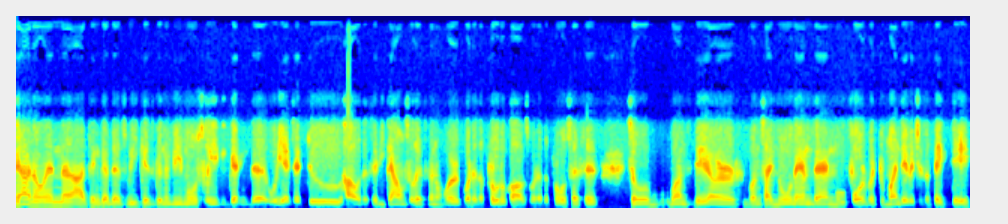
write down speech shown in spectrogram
Yeah, no, and uh, I think that this week is going to be mostly getting the oriented to how the city council is going to work. What are the protocols? What are the processes? So once they are, once I know them, then move forward to Monday, which is a big day.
